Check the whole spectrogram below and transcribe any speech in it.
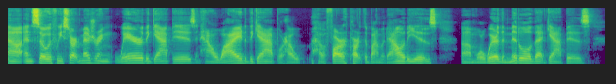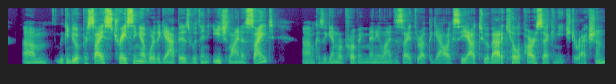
Uh, and so if we start measuring where the gap is and how wide the gap or how, how far apart the bimodality is, um, or where the middle of that gap is, um, we can do a precise tracing of where the gap is within each line of sight, because um, again, we're probing many lines of sight throughout the galaxy out to about a kiloparsec in each direction.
